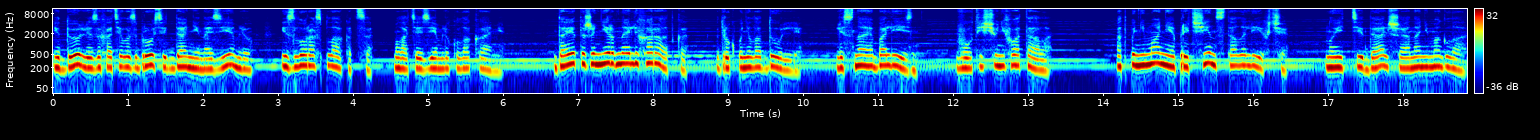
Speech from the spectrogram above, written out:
и Долли захотелось бросить Дани на землю и зло расплакаться, молотя землю кулаками. Да это же нервная лихорадка — Вдруг поняла Долли. Лесная болезнь. Вот еще не хватало. От понимания причин стало легче, но идти дальше она не могла.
